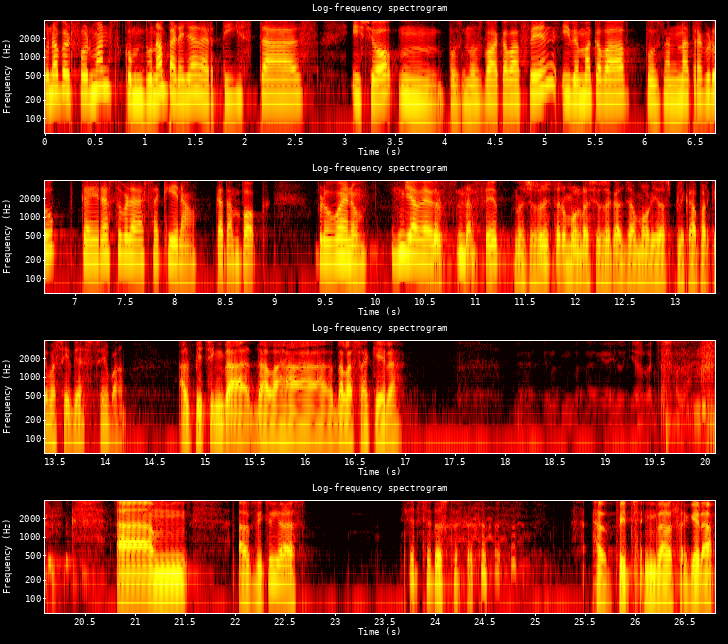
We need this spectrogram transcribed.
Una performance com d'una parella d'artistes i això mm, doncs no es va acabar fent i vam acabar doncs, en un altre grup que era sobre la sequera, que tampoc. Però bueno, ja De, veus. de fet, no, això és una història molt graciosa que el Jaume hauria d'explicar perquè va ser idea seva. El pitching de, de, la, de la sequera. Um, el pitching de les... el pitching de la sequera.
